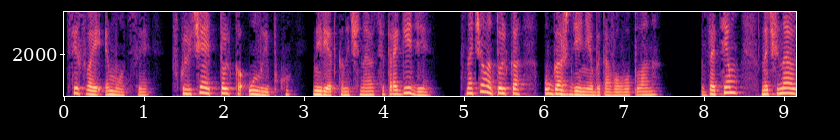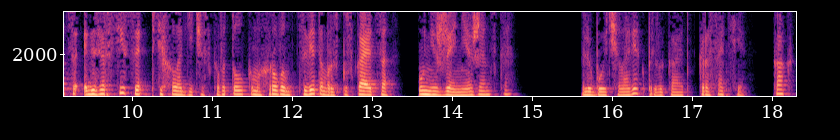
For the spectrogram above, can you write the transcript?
все свои эмоции, включает только улыбку, нередко начинаются трагедии. Сначала только угождение бытового плана. Затем начинаются экзерсисы психологического толка, махровым цветом распускается унижение женское. Любой человек привыкает к красоте, как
